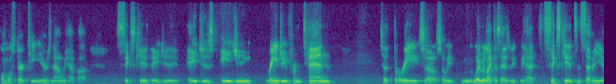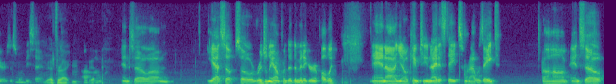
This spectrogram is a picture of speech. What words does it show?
almost 13 years now. We have uh, six kids, ages, ages aging, ranging from 10 to three. So, so we the way we like to say is we, we had six kids in seven years is what we say. That's right. Um, and so, um, yeah. So, so originally I'm from the Dominican Republic, and uh, you know came to the United States when I was eight. Um, and so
